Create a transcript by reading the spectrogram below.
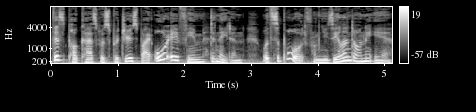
This podcast was produced by OAR FM Dunedin with support from New Zealand On the Air.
